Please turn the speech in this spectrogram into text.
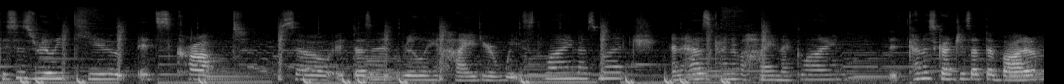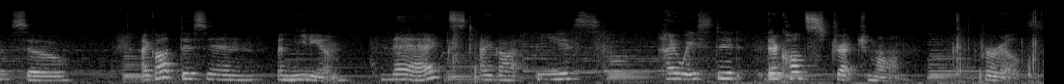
This is really cute. It's cropped so it doesn't really hide your waistline as much and it has kind of a high neckline. It kind of scrunches at the bottom so I got this in a medium. Next, I got these high-waisted, they're called Stretch Mom, for reals.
